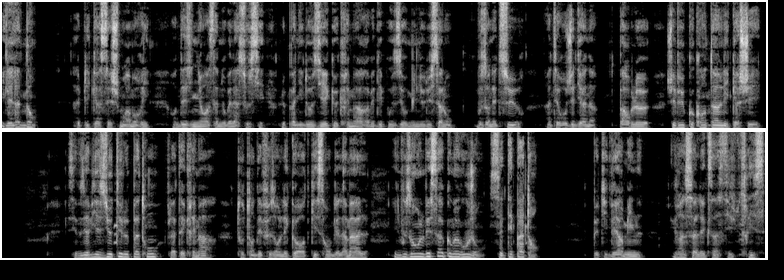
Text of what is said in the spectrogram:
Il est là-dedans, répliqua sèchement Amory, en désignant à sa nouvelle associée le panier d'osier que Crémard avait déposé au milieu du salon. Vous en êtes sûr? interrogeait Diana. Parbleu, j'ai vu Coquentin l'y cacher. Si vous aviez zioté le patron, flattait Crémard, tout en défaisant les cordes qui sanglaient la malle, il vous a enlevé ça comme un goujon. C'est épatant. Petite vermine, grinça l'ex-institutrice,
